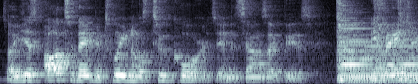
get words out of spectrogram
So you just alternate between those two chords and it sounds like this. B major.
